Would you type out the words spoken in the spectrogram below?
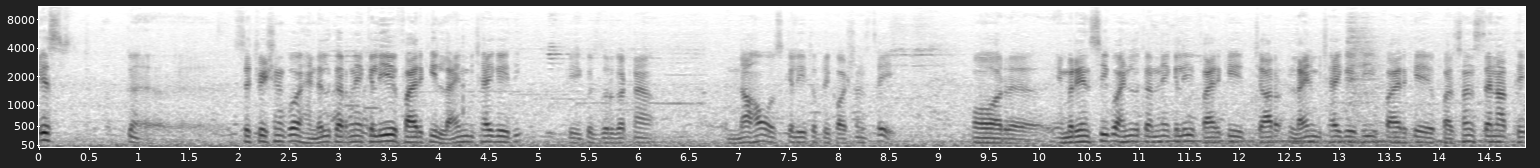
इस सिचुएशन को हैंडल करने के लिए फायर की लाइन बिछाई गई थी, कि कुछ दुर्घटना ना हो, उसके लिए तो प्रिकॉशंस थे। और इमरजेंसी को हैंडल करने के लिए फायर की चार लाइन बिछाई गई थी। फायर के पर्सन तैनात थे।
